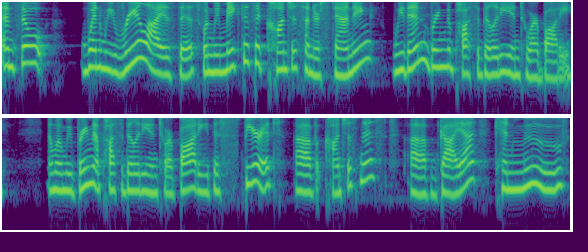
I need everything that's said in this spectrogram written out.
And so, when we realize this, when we make this a conscious understanding, we then bring the possibility into our body. And when we bring that possibility into our body, the spirit of consciousness, of Gaia, can move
